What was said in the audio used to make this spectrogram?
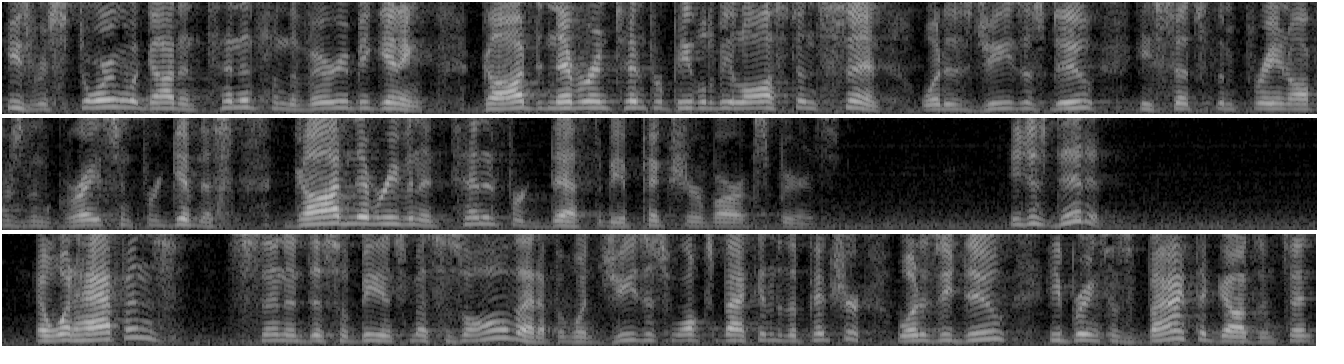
He's restoring what God intended from the very beginning. God never intended for people to be lost in sin. What does Jesus do? He sets them free and offers them grace and forgiveness. God never even intended for death to be a picture of our experience, He just did it. And what happens? Sin and disobedience messes all that up. But when Jesus walks back into the picture, what does he do? He brings us back to God's intent.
